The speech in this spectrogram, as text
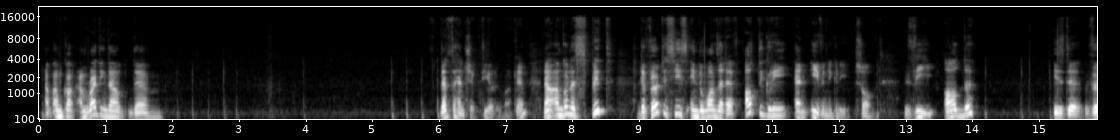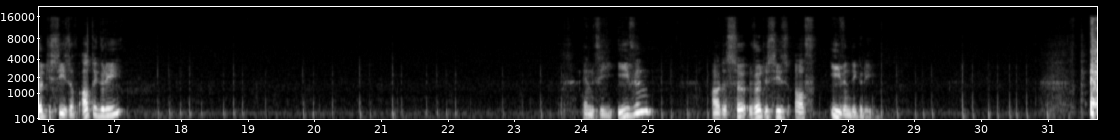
I'm, I'm, I'm writing down the, that's the handshake theorem, okay? Now I'm going to split the vertices in the ones that have odd degree and even degree. So V odd is the vertices of odd degree. And V even are the vertices of even degree.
